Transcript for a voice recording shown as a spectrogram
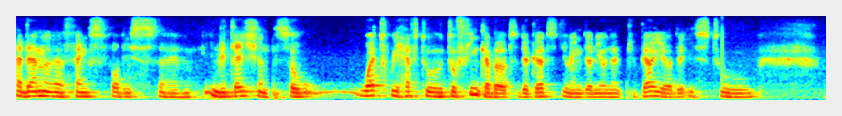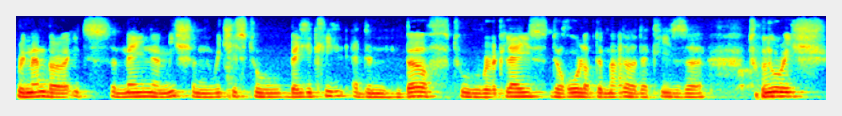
Adam, uh, thanks for this uh, invitation. So, what we have to, to think about the gut during the neonatal period is to remember its main mission, which is to basically at the birth to replace the role of the mother, that is uh, to nourish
